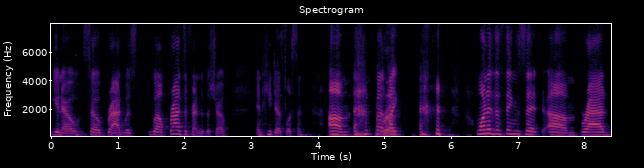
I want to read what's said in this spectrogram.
you know, so Brad was, well, Brad's a friend of the show and he does listen. Um, but Brad. like one of the things that um Brad,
